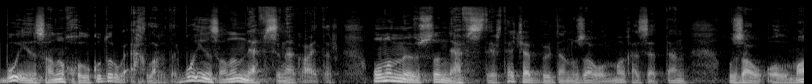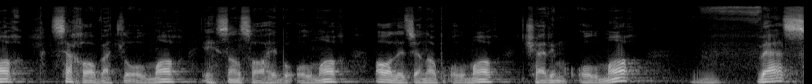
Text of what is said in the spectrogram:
Bu insanın xulqudur və əxlaqdır. Bu insanın nəfsinə qayıdır. Onun mövzusu nəfsdir. Təkəbbürdən uzaq olmaq, həsəddən uzaq olmaq, səxavətli olmaq, ehsan sahibi olmaq, alicənab olmaq, kərim olmaq və s.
